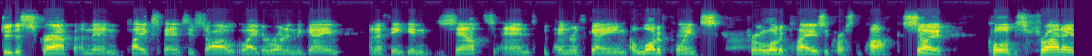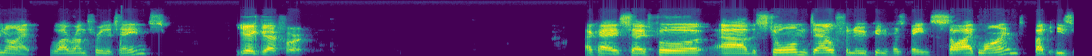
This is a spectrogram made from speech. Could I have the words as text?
do the scrap and then play expansive style later on in the game. And I think in Souths and the Penrith game, a lot of points from a lot of players across the park. So, Corbs, Friday night, will I run through the teams? Yeah, go for it. Okay, so for uh, the Storm, Dale Finucane has been sidelined, but he's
